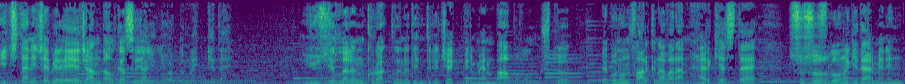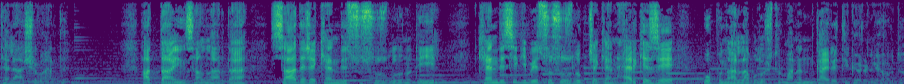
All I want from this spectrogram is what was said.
İçten içe bir heyecan dalgası yayılıyordu Mekke'de. Yüzyılların kuraklığını dindirecek bir menba bulunmuştu ve bunun farkına varan herkeste susuzluğunu gidermenin telaşı vardı. Hatta insanlarda sadece kendi susuzluğunu değil, kendisi gibi susuzluk çeken herkesi bu pınarla buluşturmanın gayreti görülüyordu.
